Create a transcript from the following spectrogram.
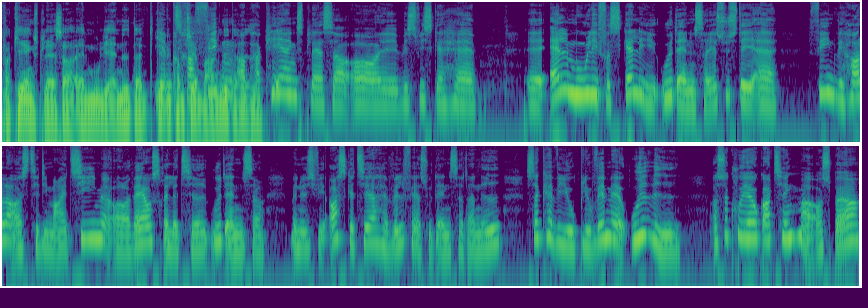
parkeringspladser og alt muligt andet, der, det vil komme til at mangle dernede. og parkeringspladser, og øh, hvis vi skal have øh, alle mulige forskellige uddannelser. Jeg synes, det er fint, vi holder os til de maritime og erhvervsrelaterede uddannelser, men hvis vi også skal til at have velfærdsuddannelser dernede, så kan vi jo blive ved med at udvide. Og så kunne jeg jo godt tænke mig at spørge,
